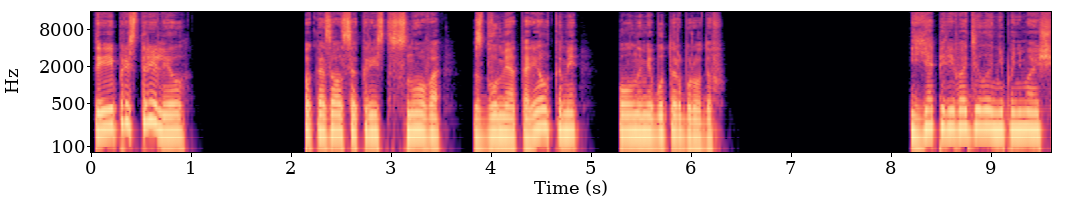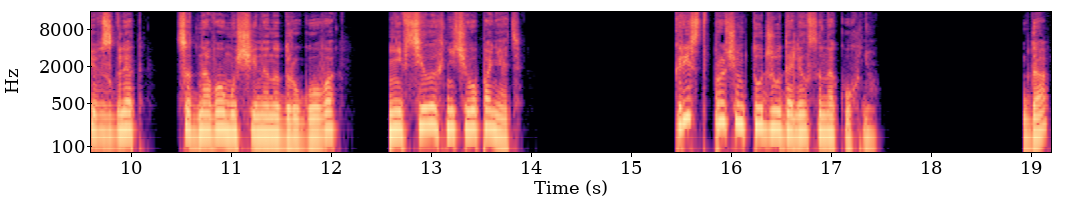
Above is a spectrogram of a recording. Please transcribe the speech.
«Ты пристрелил», — показался Крист снова с двумя тарелками, полными бутербродов. Я переводила непонимающий взгляд с одного мужчины на другого, не в силах ничего понять. Крист, впрочем, тут же удалился на кухню. «Да,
